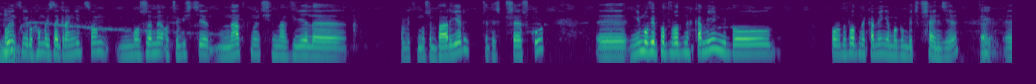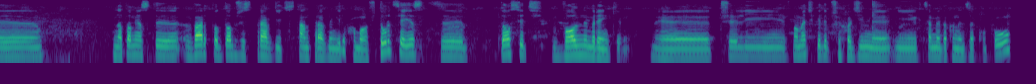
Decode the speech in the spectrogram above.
Kupując nieruchomość za granicą, możemy oczywiście natknąć się na wiele, powiedzmy, może barier, czy też przeszkód. Y, Nie mówię podwodnych kamieni, bo podwodne kamienie mogą być wszędzie. Tak. Y, Natomiast y, warto dobrze sprawdzić stan prawny nieruchomości. Turcja jest dosyć wolnym rynkiem, czyli w momencie, kiedy przychodzimy i chcemy dokonać zakupu,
